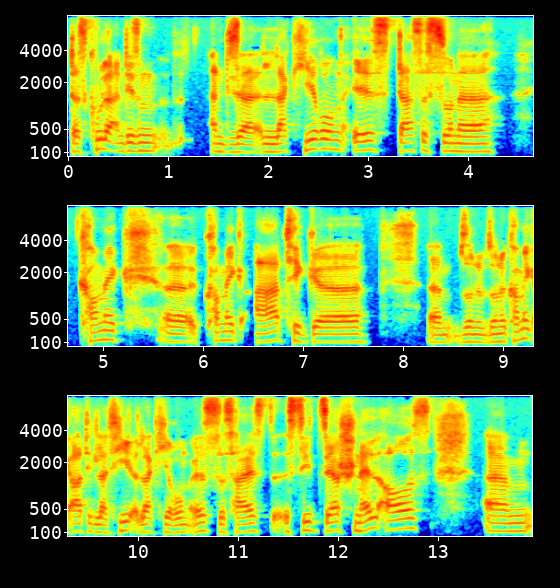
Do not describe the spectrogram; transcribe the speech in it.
das Coole an diesem an dieser Lackierung ist, dass es so eine Comic äh, Comic-artige ähm, so eine so eine Comic-artige Lackierung ist. Das heißt, es sieht sehr schnell aus. Ähm,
